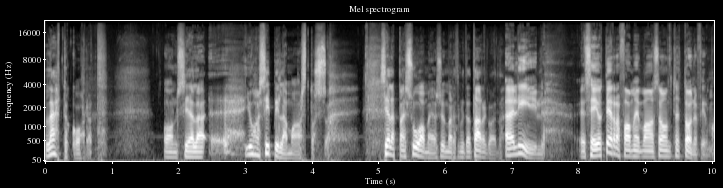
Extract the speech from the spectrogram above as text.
lähtökohdat on siellä eh, Juha Sipilä maastossa. Siellä päin Suomea, jos ymmärrät mitä tarkoitan. Äh, niin. Se ei ole Terrafame, vaan se on se toinen firma.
